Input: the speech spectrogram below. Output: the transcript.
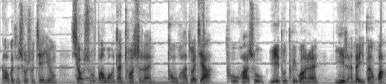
高个子叔叔借用小书房网站创始人、童话作家、图画书阅读推广人依然的一段话，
